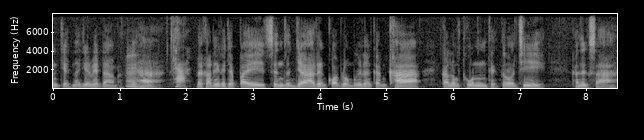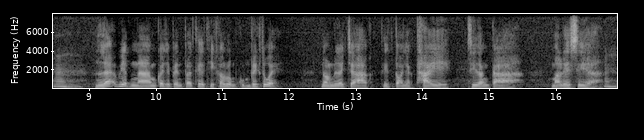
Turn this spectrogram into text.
2017 นะเยือนเวียดนามครั้งที่อืม5ค่ะและคราวนี้ก็จะไปเซ็นสัญญาเรื่องความร่วมมือเรื่องการค้า การลงทุนเทคโนโลยี การศึกษาอืมและเวียดนามก็จะเป็นประเทศที่เข้าร่วมกลุ่มบริกด้วย นอกเหนือจากที่ต่อจากไทยศรีลังกา มาเลเซียอืม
